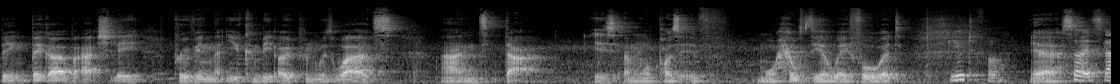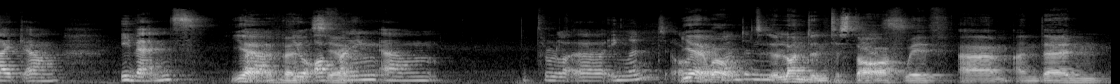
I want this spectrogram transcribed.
being bigger, but actually proving that you can be open with words and that is a more positive, more healthier way forward. Beautiful. Yeah. So it's like um, events. Yeah, um, events, You're yeah. offering um, through uh, England or yeah, well, London. to London to start Yes. off with, um, and then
